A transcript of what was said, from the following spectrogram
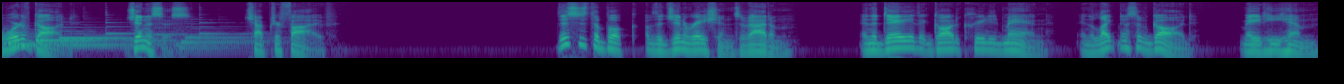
Word of God, Genesis chapter 5. This is the book of the generations of Adam. In the day that God created man, in the likeness of God made he him.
